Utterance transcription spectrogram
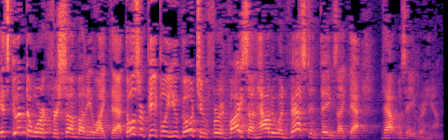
It's good to work for somebody like that. Those are people you go to for advice on how to invest in things like that. That was Abraham.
